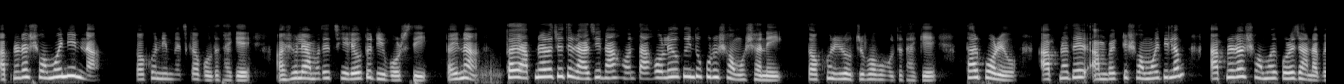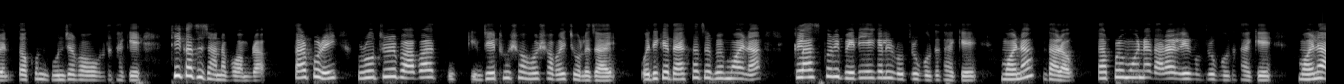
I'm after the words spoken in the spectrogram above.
আপনারা সময় নিন না। তখন নিমেজকা বলতে থাকে, আসলে আমাদের ছেলেও তো ডিভোর্সি তাই না? তাই আপনারা যদি রাজি না হন, তাহলেও কিন্তু কোনো সমস্যা নেই। তখনই রৌদ্রবাবু বলতে থাকে, তারপরেও আপনাদের আমরা একটু সময় দিলাম, আপনারা সময় করে জানাবেন। তখন গুঞ্জার বাবা বলতে থাকে, ঠিক আছে, জানাব আমরা। তারপরেই রৌদ্রের বাবা জেঠু সহ সবাই চলে যায়। ওইদিকে দেখা যাবে ময়না, ক্লাস করে বেরিয়ে গেলে রৌদ্র বলতে থাকে, ময়না, দাঁড়াও। তারপরে ময়না দাঁড়ালে রৌদ্র বলতে থাকে, ময়না,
